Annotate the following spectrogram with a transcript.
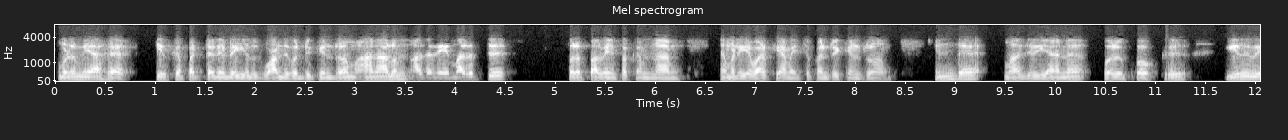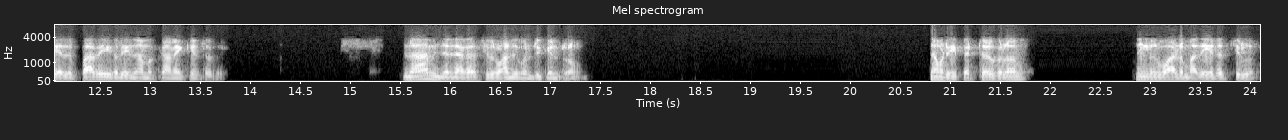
முழுமையாக ஈர்க்கப்பட்ட நிலையில் வாழ்ந்து கொண்டிருக்கின்றோம். ஆனாலும் அதனை மறுத்து புறப்பார்வையின் பக்கம் நாம் நம்முடைய வாழ்க்கையை அமைத்துக் கொண்டிருக்கின்றோம். இந்த மாதிரியான ஒரு போக்கு இருவேறு பாதைகளை நமக்கு அமைக்கின்றது. நாம் இந்த நகரத்தில் வாழ்ந்து கொண்டிருக்கின்றோம். நம்முடைய பெற்றோர்களும் நீங்கள் வாழும் அதே இடத்தில்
